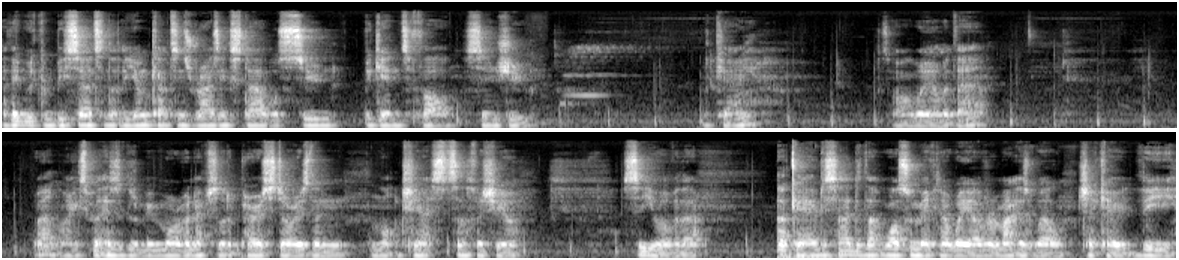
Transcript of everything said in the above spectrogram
I think we can be certain that the young captain's rising star will soon begin to fall. Sinju. Okay. It's all the way over there. Well, I expect this is going to be more of an episode of Paris Stories than Locked Chests, that's for sure. See you over there. Okay, I've decided that whilst we're making our way over, I might as well check out the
